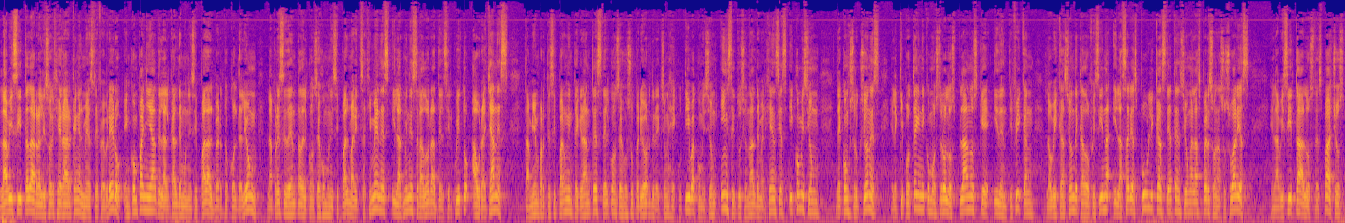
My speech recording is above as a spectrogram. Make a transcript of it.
La visita la realizó el jerarca en el mes de febrero, en compañía del alcalde municipal Alberto Coldeleón, la presidenta del Consejo Municipal Maritza Jiménez y la administradora del circuito Aura Llanes. También participaron integrantes del Consejo Superior, Dirección Ejecutiva, Comisión Institucional de Emergencias y Comisión de Construcciones. El equipo técnico mostró los planos que identifican la ubicación de cada oficina y las áreas públicas de atención a las personas usuarias. En la visita a los despachos,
